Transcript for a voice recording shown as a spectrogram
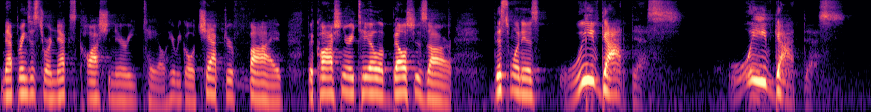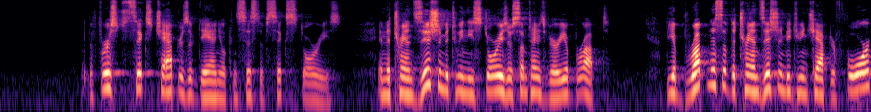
And that brings us to our next cautionary tale. Here we go, chapter 5, the cautionary tale of Belshazzar. This one is We've got this. We've got this. The first six chapters of Daniel consist of six stories. And the transition between these stories are sometimes very abrupt. The abruptness of the transition between chapter 4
